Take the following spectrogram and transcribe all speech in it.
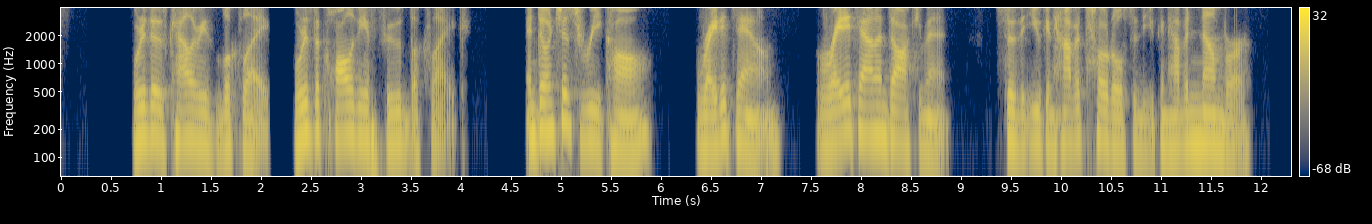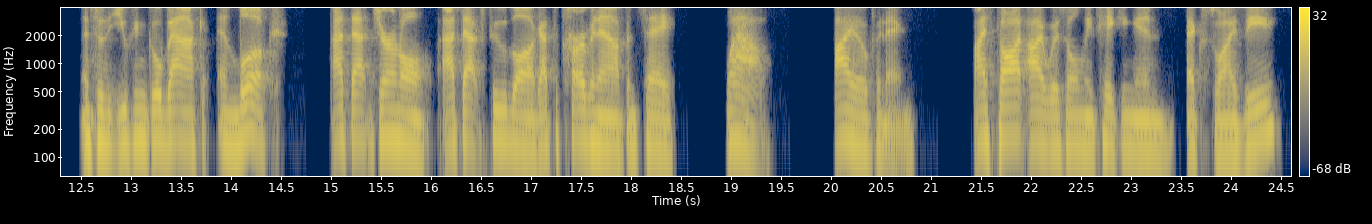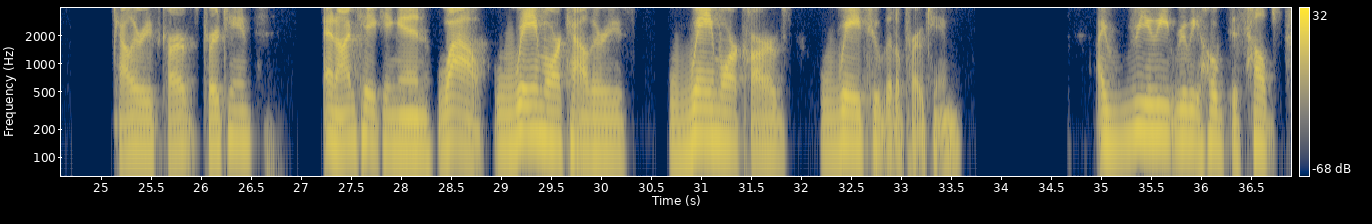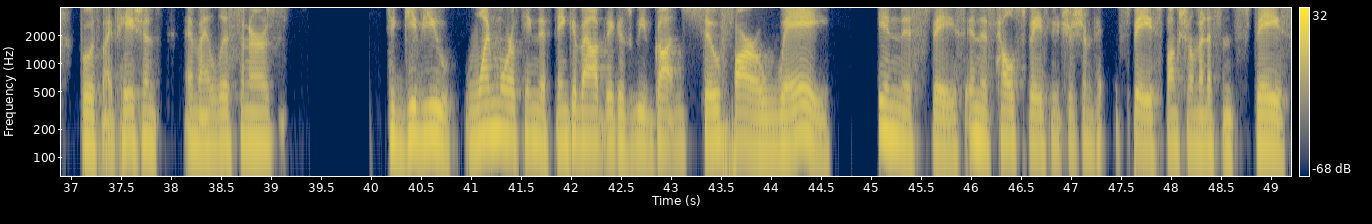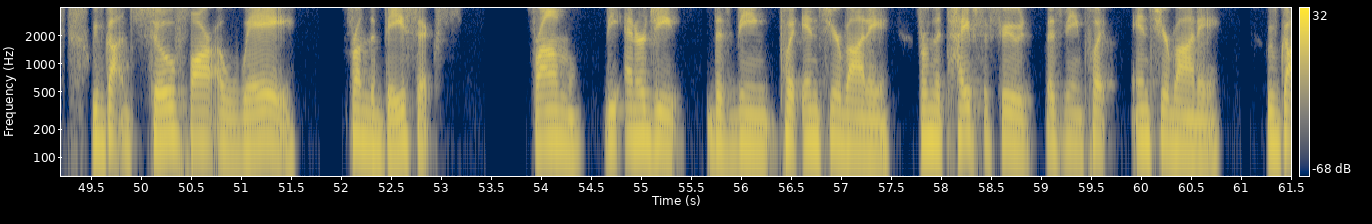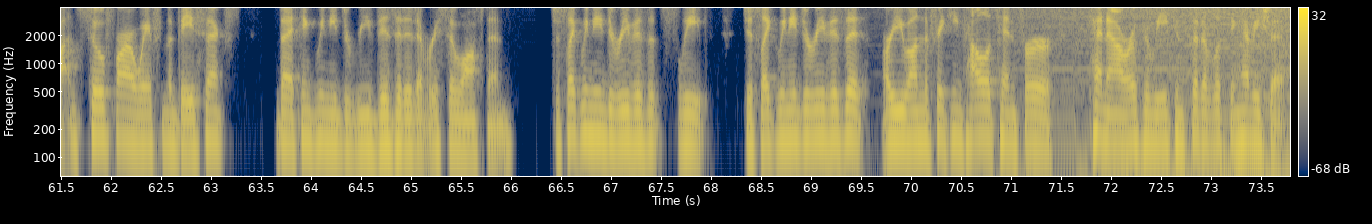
What do those calories look like? What does the quality of food look like? And don't just recall, write it down, write it down and document so that you can have a total, so that you can have a number, and so that you can go back and look at that journal, at that food log, at the carbon app and say, wow, eye opening. I thought I was only taking in XYZ calories, carbs, protein. And I'm taking in, wow, way more calories, way more carbs, way too little protein. I really, really hope this helps both my patients and my listeners to give you one more thing to think about because we've gotten so far away in this space, in this health space, nutrition space, functional medicine space. We've gotten so far away from the basics, from the energy that's being put into your body, from the types of food that's being put into your body. We've gotten so far away from the basics that I think we need to revisit it every so often. Just like we need to revisit sleep, just like we need to revisit are you on the freaking Peloton for 10 hours a week instead of lifting heavy shit?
